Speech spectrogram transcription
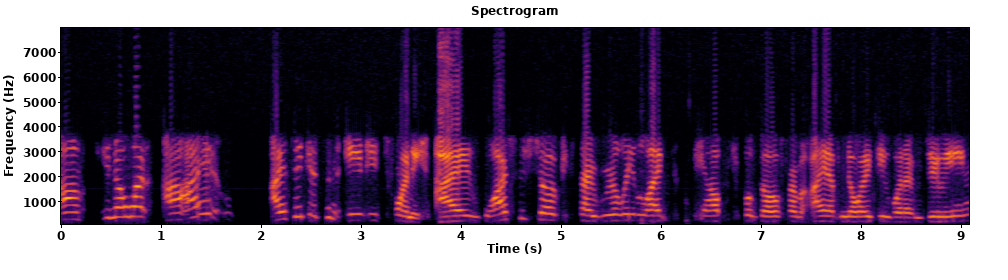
Um, you know what? I I think it's an 80-20. I watch the show because I really like to see how people go from I have no idea what I'm doing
